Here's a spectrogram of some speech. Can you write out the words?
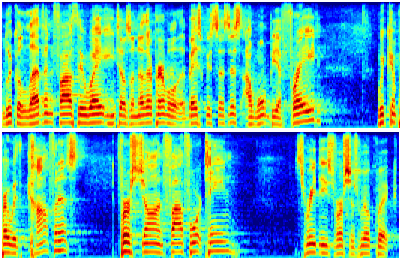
Luke 11, 5 through 8, he tells another parable that basically says this, I won't be afraid. We can pray with confidence. 1 John 5, 14. Let's read these verses real quick.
